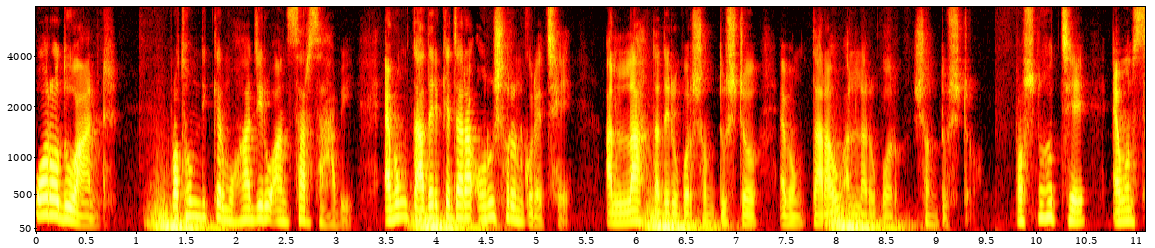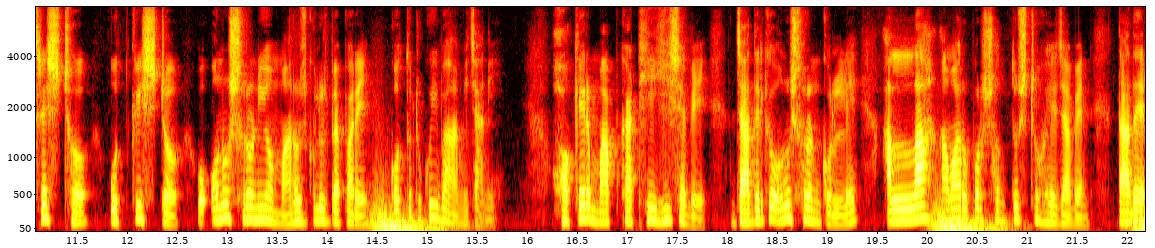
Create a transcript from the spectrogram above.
ওয়া রাদু প্রথম দিককার মুহাজির ও আনসার সাহাবী এবং তাদেরকে যারা অনুসরণ করেছে আল্লাহ তাদের উপর সন্তুষ্ট এবং তারাও আল্লাহর উপর সন্তুষ্ট। প্রশ্ন হচ্ছে, এমন শ্রেষ্ঠ, উৎকৃষ্ট ও অনুসরণীয় মানুষগুলোর ব্যাপারে কতটুকুই বা আমি জানি? হকের মাপকাঠি হিসেবে যাদেরকে অনুসরণ করলে আল্লাহ আমার উপর সন্তুষ্ট হয়ে যাবেন, তাদের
